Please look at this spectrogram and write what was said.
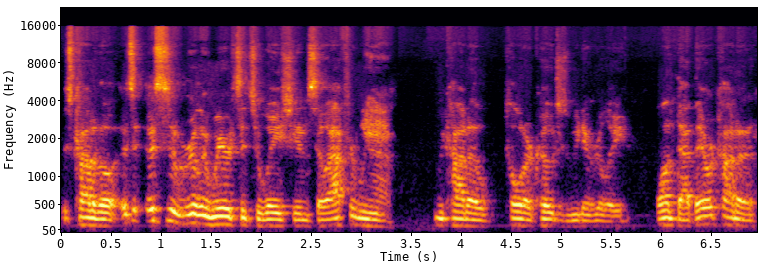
it's kind of a it's, it's a really weird situation. So after we yeah. we kind of told our coaches we didn't really want that, they were kind of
